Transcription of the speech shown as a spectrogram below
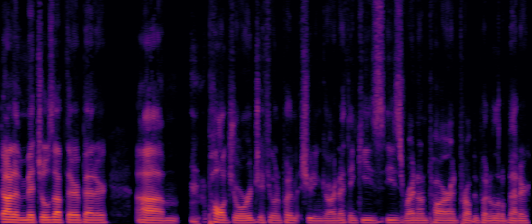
Donovan Mitchell's up there better. Um, Paul George, if you want to put him at shooting guard, I think he's he's right on par. I'd probably put him a little better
